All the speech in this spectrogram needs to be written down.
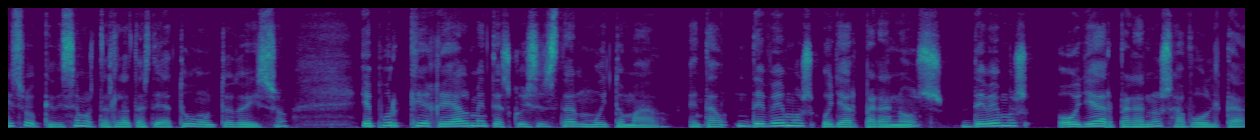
iso que dicemos das latas de atún, todo iso é porque realmente as coisas están moito mal entón debemos ollar para nós debemos ollar para a nosa volta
